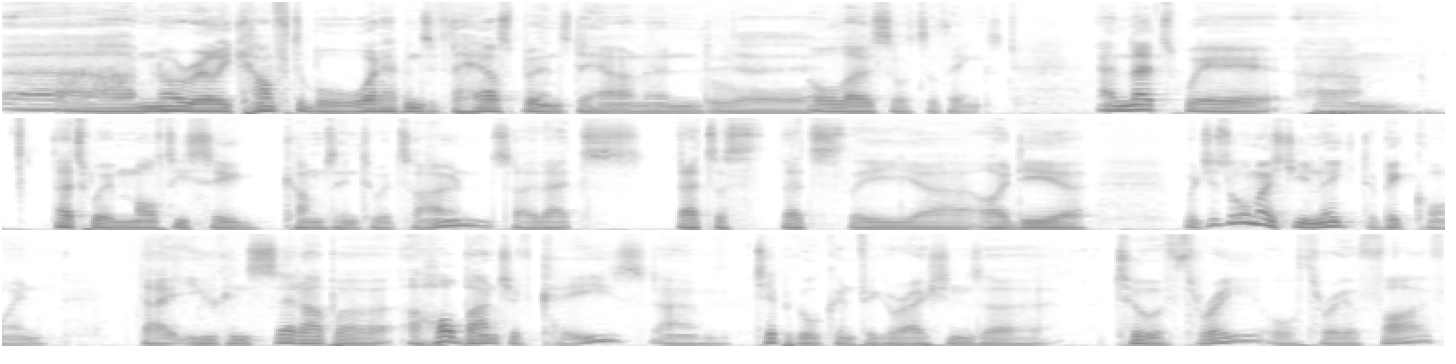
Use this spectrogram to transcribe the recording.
Uh, I'm not really comfortable. What happens if the house burns down and Yeah. all those sorts of things, and that's where um, that's where multi-sig comes into its own. So that's that's a, that's the uh, idea, which is almost unique to Bitcoin, that you can set up a, a whole bunch of keys. Um, typical configurations are two of three or three of five,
